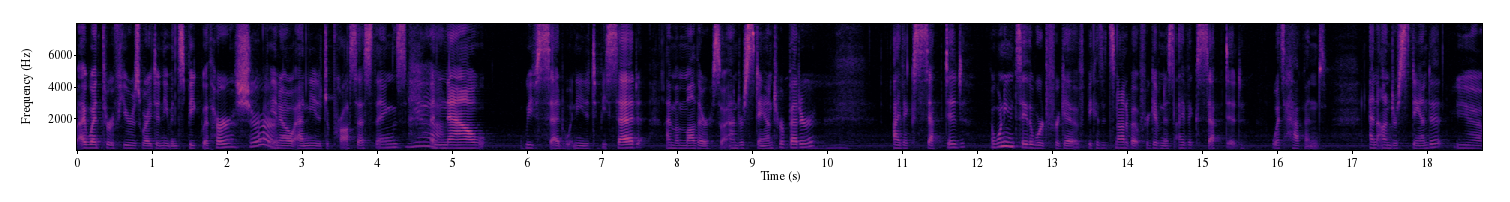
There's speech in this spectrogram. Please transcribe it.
I went through a few years where I didn't even speak with her. Sure. You know, and needed to process things. Yeah. And now we've said what needed to be said. I'm a mother, so I understand her better. Mm-hmm. I've accepted. I won't even say the word forgive because it's not about forgiveness. I've accepted what's happened and understand it. Yeah.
